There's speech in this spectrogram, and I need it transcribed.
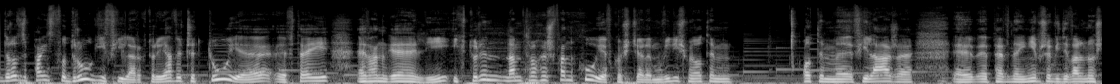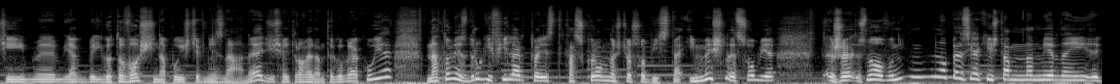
drodzy Państwo, drugi filar, który ja wyczytuję w tej Ewangelii i który nam trochę szwankuje w Kościele. Mówiliśmy o tym o tym e, filarze e, e, pewnej nieprzewidywalności jakby i gotowości na pójście w nieznane. Dzisiaj trochę nam tego brakuje. Natomiast drugi filar to jest ta skromność osobista i myślę sobie, że znowu, no bez jakiejś tam nadmiernej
